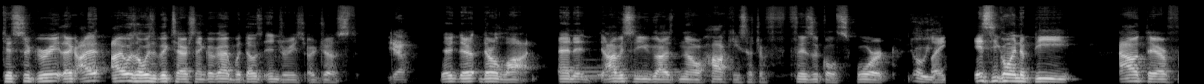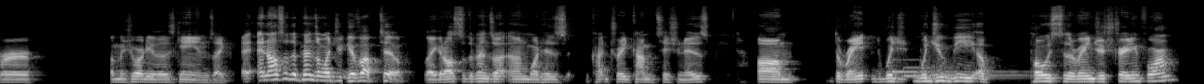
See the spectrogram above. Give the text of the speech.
disagree. Like I, I was always a big Tarasenko guy, but those injuries are just Yeah. they're they're, they're a lot. And it, obviously, you guys know hockey is such a physical sport. Oh yeah, Like, is he going to be out there for a majority of those games? Like, and also depends on what you give up too. Like, it also depends on, on what his trade compensation is. Um, the rain would you, would you be opposed to the Rangers trading for him?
